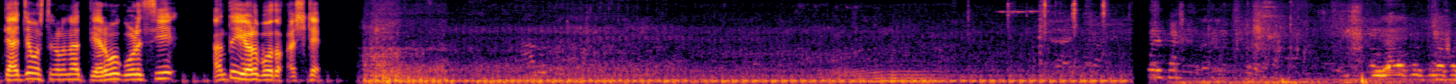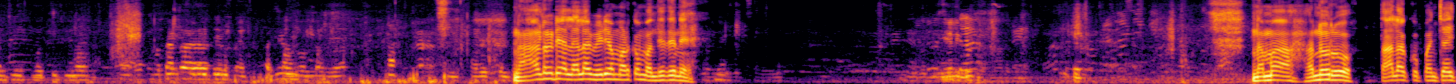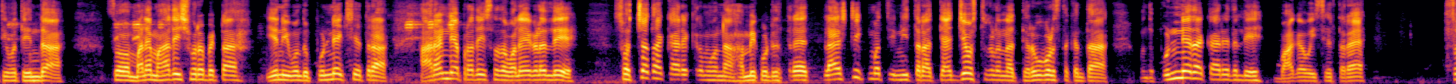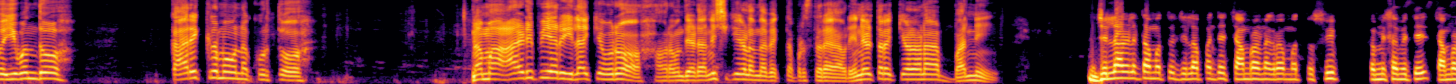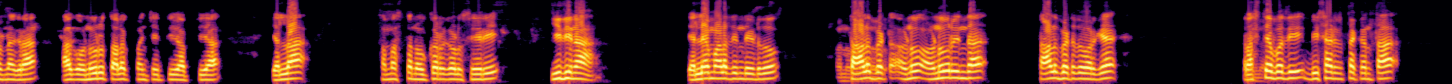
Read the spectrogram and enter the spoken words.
ತ್ಯಾಜ್ಯ ವಸ್ತುಗಳನ್ನ ತೆರವುಗೊಳಿಸಿ ಅಂತ ಹೇಳ್ಬೋದು ಅಷ್ಟೇ. ನಾ ಆಲ್ರೆಡಿ ಅಲ್ಲೆಲ್ಲ ವಿಡಿಯೋ ಮಾಡ್ಕೊಂಡ್ ಬಂದಿದ್ದೀನಿ. ನಮ್ಮ ಹನೂರು ತಾಲೂಕು ಪಂಚಾಯತಿ ವತಿಯಿಂದ, ಸೊ ಮಲೆ ಮಹದೇಶ್ವರ ಬೆಟ್ಟ ಏನು ಈ ಒಂದು ಪುಣ್ಯಕ್ಷೇತ್ರ ಅರಣ್ಯ ಪ್ರದೇಶದ ವಲಯಗಳಲ್ಲಿ ಸ್ವಚ್ಛತಾ ಕಾರ್ಯಕ್ರಮವನ್ನ ಹಮ್ಮಿಕೊಂಡಿರ್ತಾರೆ. ಪ್ಲಾಸ್ಟಿಕ್ ಮತ್ತು ಇನ್ನಿತರ ತ್ಯಾಜ್ಯ ವಸ್ತುಗಳನ್ನ ತೆರವುಗೊಳಿಸ್ತಕ್ಕಂಥ ಒಂದು ಪುಣ್ಯದ ಕಾರ್ಯದಲ್ಲಿ ಭಾಗವಹಿಸಿರ್ತಾರೆ. ಸೊ ಈ ಒಂದು ಕಾರ್ಯಕ್ರಮವನ್ನು ಕುರಿತು ನಮ್ಮ ಆರ್ ಡಿ ಪಿ ಆರ್ ಇಲಾಖೆಯವರು ಅವರ ಒಂದೆರಡು ಅನಿಸಿಕೆಗಳನ್ನ ವ್ಯಕ್ತಪಡಿಸ್ತಾರೆ. ಅವ್ರು ಏನ್ ಹೇಳ್ತಾರೆ ಕೇಳೋಣ ಬನ್ನಿ. ಜಿಲ್ಲಾಡಳಿತ ಮತ್ತು ಜಿಲ್ಲಾ ಪಂಚಾಯತ್ ಚಾಮರಾಜನಗರ ಮತ್ತು ಸ್ವೀಪ್ ಕಮ್ಮಿ ಸಮಿತಿ ಚಾಮರಾಜನಗರ ಹಾಗೂ ಅನೂರು ತಾಲೂಕ್ ಪಂಚಾಯತಿ ವ್ಯಾಪ್ತಿಯ ಎಲ್ಲ ಸಮಸ್ತ ನೌಕರರುಗಳು ಸೇರಿ ಈ ದಿನ ಎಲ್ಲೆಮಾಳದಿಂದ ಹಿಡಿದು ತಾಳು ಬೆಟ್ಟ ಅಣು ಅಣೂರಿಂದ ತಾಳು ಬೆಟ್ಟದವರೆಗೆ ರಸ್ತೆ ಬದಿ ಬೀಸಾಡಿರ್ತಕ್ಕಂಥ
